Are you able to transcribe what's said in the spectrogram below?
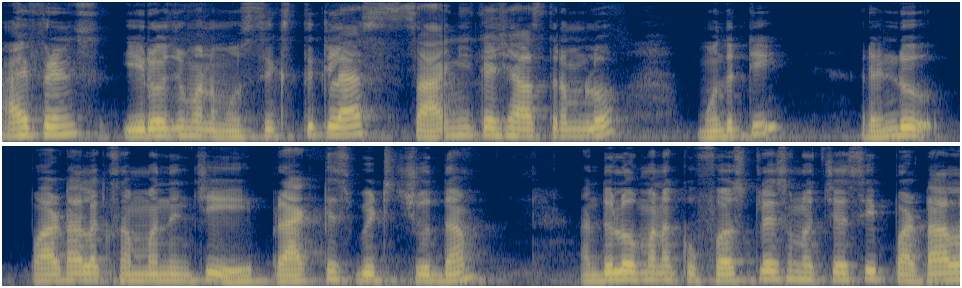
హాయ్ ఫ్రెండ్స్ ఈరోజు మనము సిక్స్త్ క్లాస్ సాంఘిక శాస్త్రంలో మొదటి రెండు పాఠాలకు సంబంధించి ప్రాక్టీస్ బిట్స్ చూద్దాం. అందులో మనకు ఫస్ట్ లెసన్ వచ్చేసి పటాల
